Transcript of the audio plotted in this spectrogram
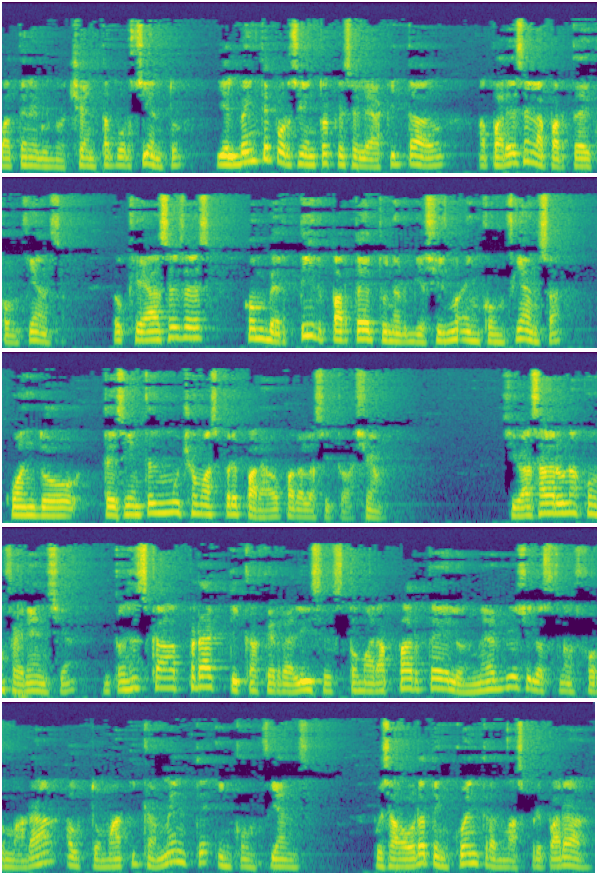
va a tener un 80%, y el 20% que se le ha quitado aparece en la parte de confianza. Lo que haces es convertir parte de tu nerviosismo en confianza cuando te sientes mucho más preparado para la situación. Si vas a dar una conferencia, entonces cada práctica que realices tomará parte de los nervios y los transformará automáticamente en confianza, pues ahora te encuentras más preparado.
